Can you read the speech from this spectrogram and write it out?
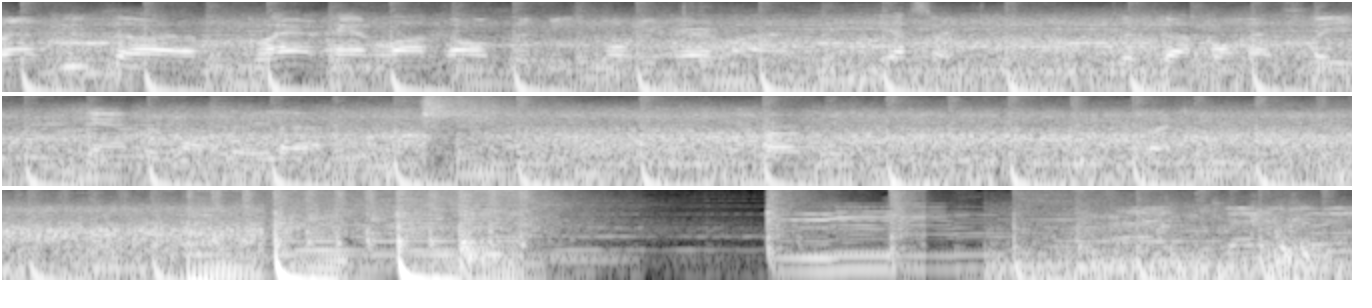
Grab this uh, glad hand lock also needs on your airline. Yes, sir. Lift up on that sleeve for your cameras. Better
